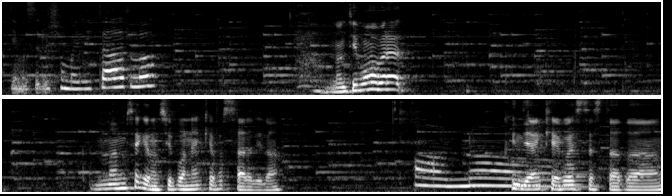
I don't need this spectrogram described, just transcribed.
Vediamo se riusciamo a evitarlo. Non ti muovere. Ma mi sa che non si può neanche passare di là. Oh no. Quindi anche questa è stata.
